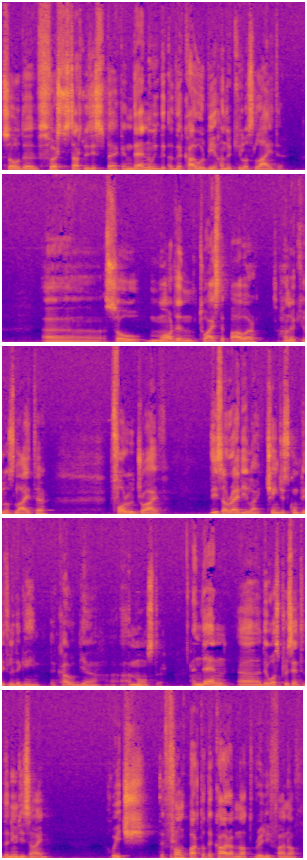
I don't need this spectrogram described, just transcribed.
So the first start with this spec, and then we, the, the, car will be 100 kilos lighter. Uh, so more than twice the power, 100 kilos lighter, four-wheel drive. This already like changes completely the game. The car will be a, a monster. And then uh, there was presented a new design, which the front part of the car I'm not really fan of.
